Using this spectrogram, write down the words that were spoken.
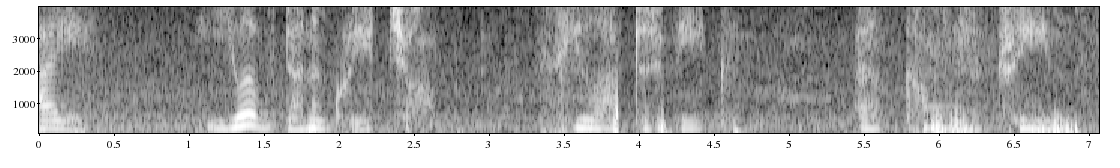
Hi, you have done a great job. See you after a week. I'll come in your dreams.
